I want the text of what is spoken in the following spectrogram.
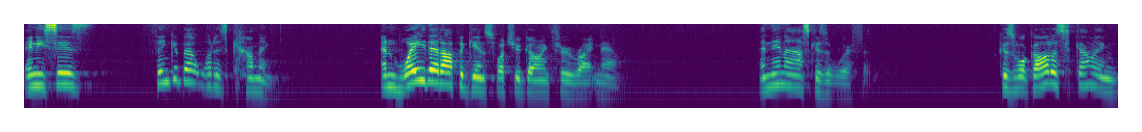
And he says, think about what is coming and weigh that up against what you're going through right now. And then ask, is it worth it? Because what God is coming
